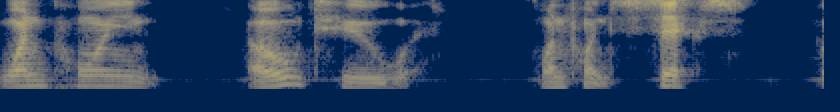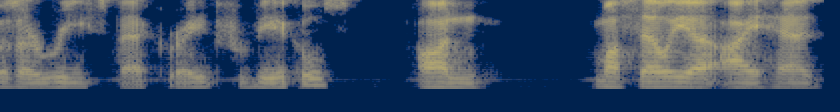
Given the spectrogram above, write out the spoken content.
1.0 to 1.6 was our respec, right, for vehicles. On Mosselia, I had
